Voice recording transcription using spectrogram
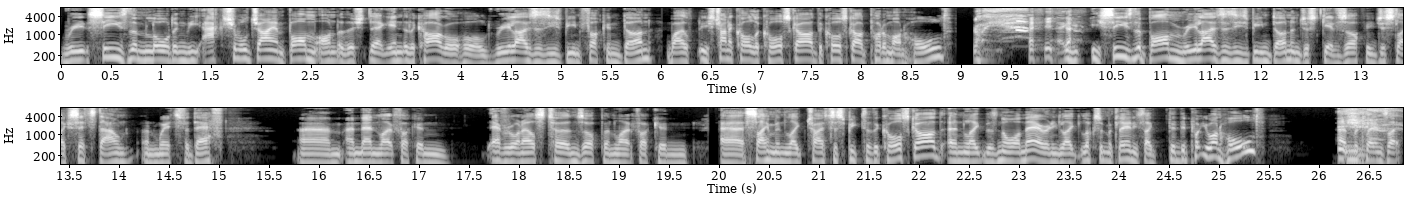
re- sees them loading the actual giant bomb onto the sh- like, into the cargo hold, realizes he's been fucking done. While he's trying to call the Coast Guard, the Coast Guard put him on hold. he, he sees the bomb, realizes he's been done, and just gives up. He just like sits down and waits for death. Um, and then like fucking everyone else turns up and like fucking uh, Simon like tries to speak to the Coast Guard and like there's no one there and he like looks at McClane. He's like, "Did they put you on hold?" And McClane's like,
